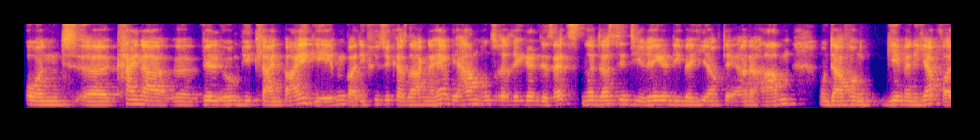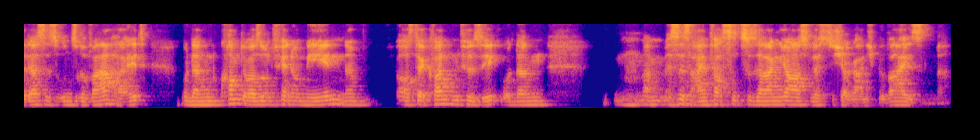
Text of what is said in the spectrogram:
und äh, keiner äh, will irgendwie klein beigeben, weil die Physiker sagen, naja, wir haben unsere Regeln gesetzt, ne? das sind die Regeln, die wir hier auf der Erde haben und davon gehen wir nicht ab, weil das ist unsere Wahrheit. Und dann kommt aber so ein Phänomen ne, aus der Quantenphysik und dann es ist einfach sozusagen, ja, es lässt sich ja gar nicht beweisen. Ne?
